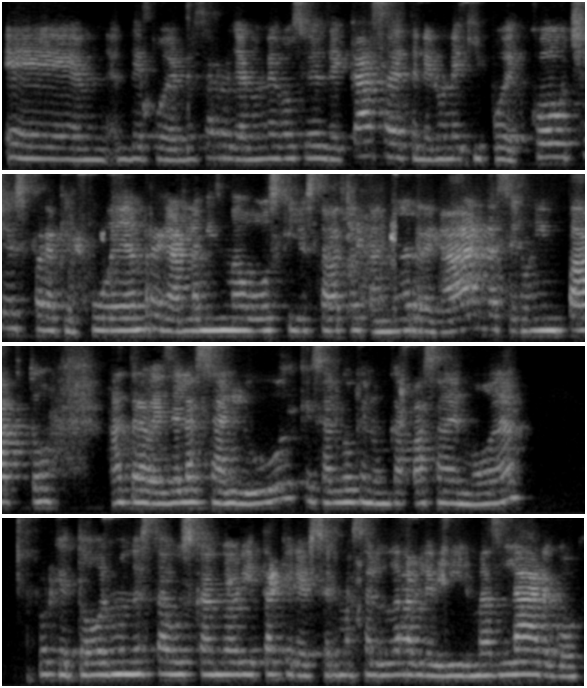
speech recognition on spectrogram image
eh, de poder desarrollar un negocio desde casa, de tener un equipo de coaches para que puedan regar la misma voz que yo estaba tratando de regar, de hacer un impacto a través de la salud, que es algo que nunca pasa de moda porque todo el mundo está buscando ahorita querer ser más saludable, vivir más largo,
